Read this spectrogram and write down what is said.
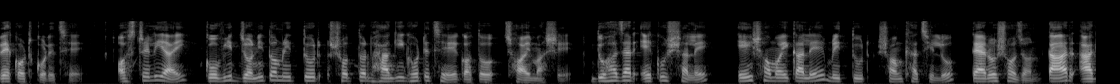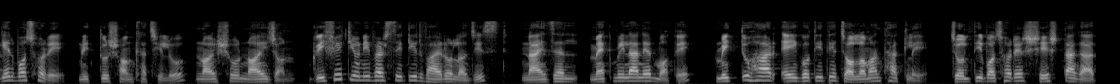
রেকর্ড করেছে। অস্ট্রেলিয়ায় কোভিড জনিত মৃত্যুর সত্তর ভাগই ঘটেছে গত ছয় মাসে। দু সালে এই সময়কালে মৃত্যুর সংখ্যা ছিল তেরোশো জন। তার আগের বছরে মৃত্যুর সংখ্যা ছিল নয়শো নয় জন। গ্রিফিথ ইউনিভার্সিটির ভাইরোলজিস্ট নাইজেল ম্যাকমিলানের মতে, মৃত্যুহার এই গতিতে চলমান থাকলে চলতি বছরের শেষ তাগাদ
